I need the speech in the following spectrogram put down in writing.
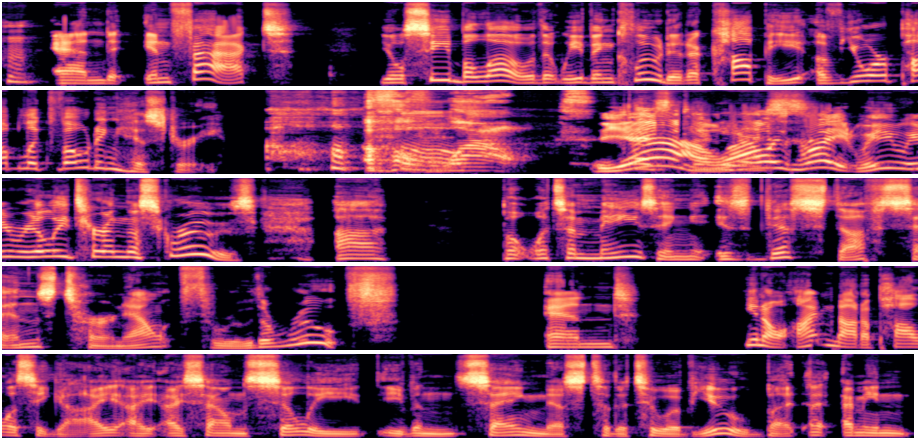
Hmm. and in fact, you'll see below that we've included a copy of your public voting history. Oh wow! Yeah, wow is right. We we really turn the screws. Uh, but what's amazing is this stuff sends turnout through the roof. And you know, I'm not a policy guy. I, I sound silly even saying this to the two of you, but I, I mean,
